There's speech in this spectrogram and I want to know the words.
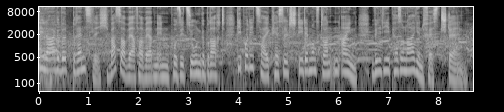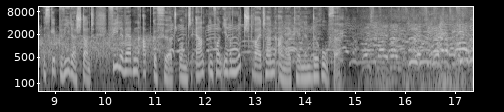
Die Lage wird brenzlig. Wasserwerfer werden in Position gebracht. Die Polizei kesselt die Demonstranten ein, will die Personalien feststellen. Es gibt Widerstand. Viele werden abgeführt und ernten von ihren Mitstreitern anerkennende Rufe. Ruhig bleiben!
